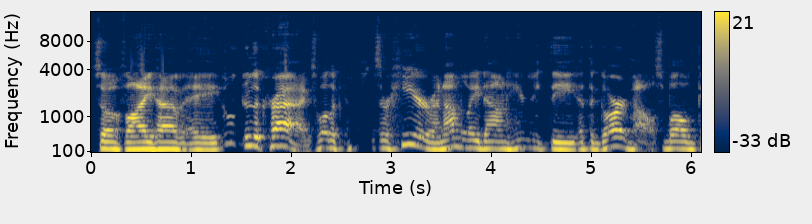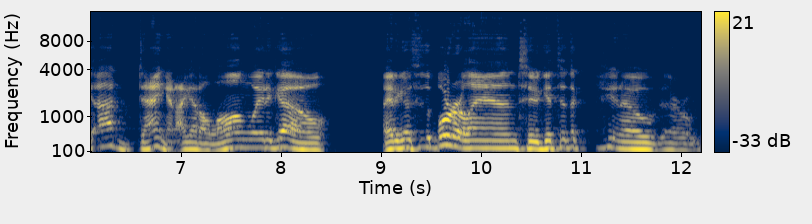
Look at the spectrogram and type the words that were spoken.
so if I have a oh, do the crags, well the crags are here and I'm way down here at the at the guardhouse. Well, god dang it, I got a long way to go. I got to go through the borderland to get to the you know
